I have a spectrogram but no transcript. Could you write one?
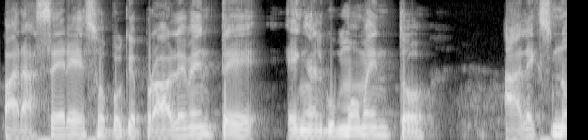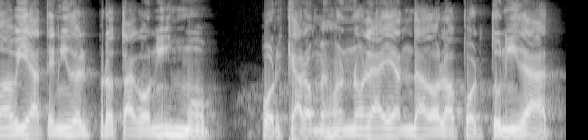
para hacer eso, porque probablemente en algún momento Alex no había tenido el protagonismo porque a lo mejor no le hayan dado la oportunidad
